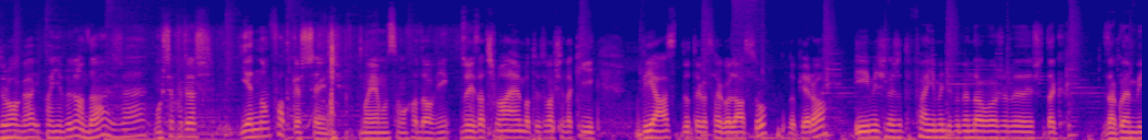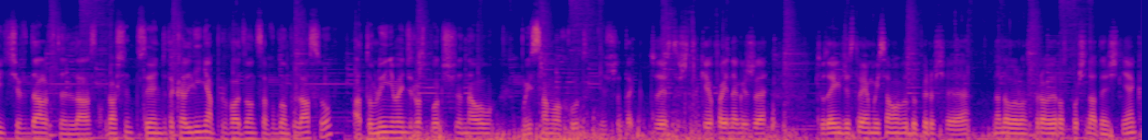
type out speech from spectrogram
droga i fajnie wygląda, że muszę chociaż jedną fotkę strzelić mojemu samochodowi. Tutaj zatrzymałem, bo to jest właśnie taki wjazd do tego całego lasu dopiero i myślę, że to fajnie będzie wyglądało, żeby jeszcze tak zagłębić się w dal w ten las. Właśnie tutaj będzie taka linia prowadząca w głąb lasu, a tą linię będzie rozpoczynał mój samochód. Jeszcze tak, to jest też takiego fajnego, że tutaj, gdzie stoi mój samochód, dopiero się na dobrą sprawę rozpoczyna ten śnieg,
